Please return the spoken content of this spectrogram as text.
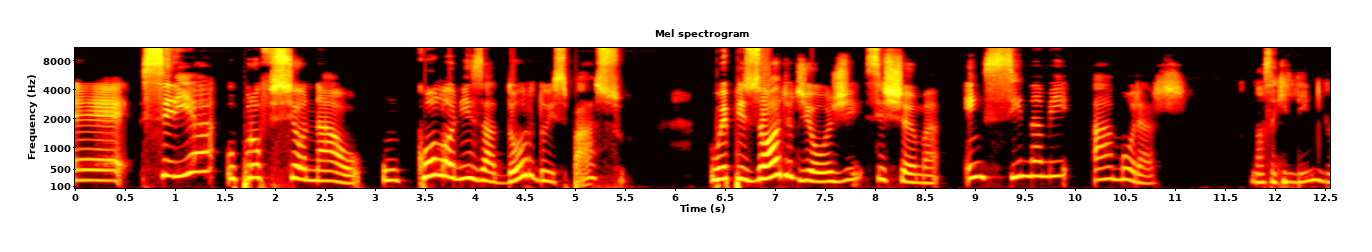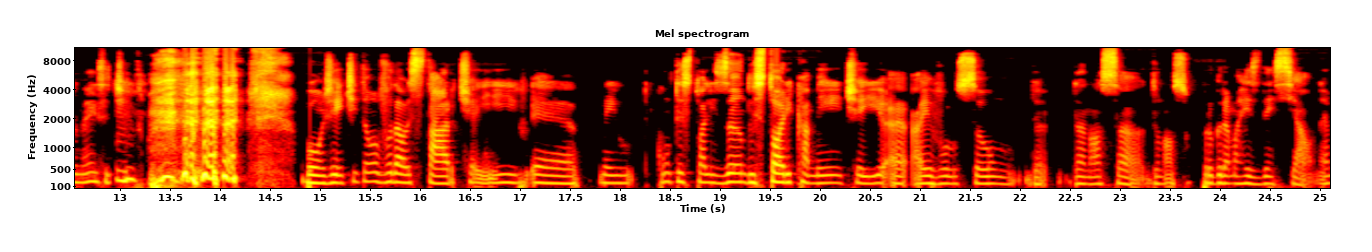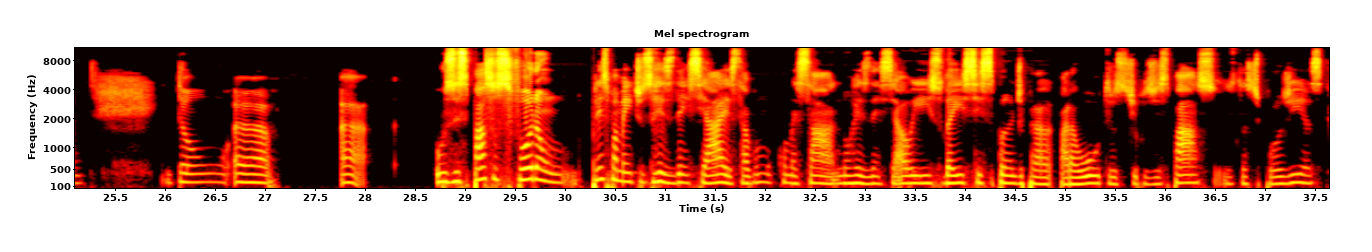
É, seria o profissional um colonizador do espaço? O episódio de hoje se chama Ensina-me a Morar. Nossa, que lindo, né, esse título. Bom, gente, então eu vou dar o start aí, é, meio contextualizando historicamente aí a, a evolução da, da, nossa, do nosso programa residencial, né? Então, uh, uh, os espaços foram, principalmente os residenciais, tá? Vamos começar no residencial e isso daí se expande para outros tipos de espaços, outras tipologias,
